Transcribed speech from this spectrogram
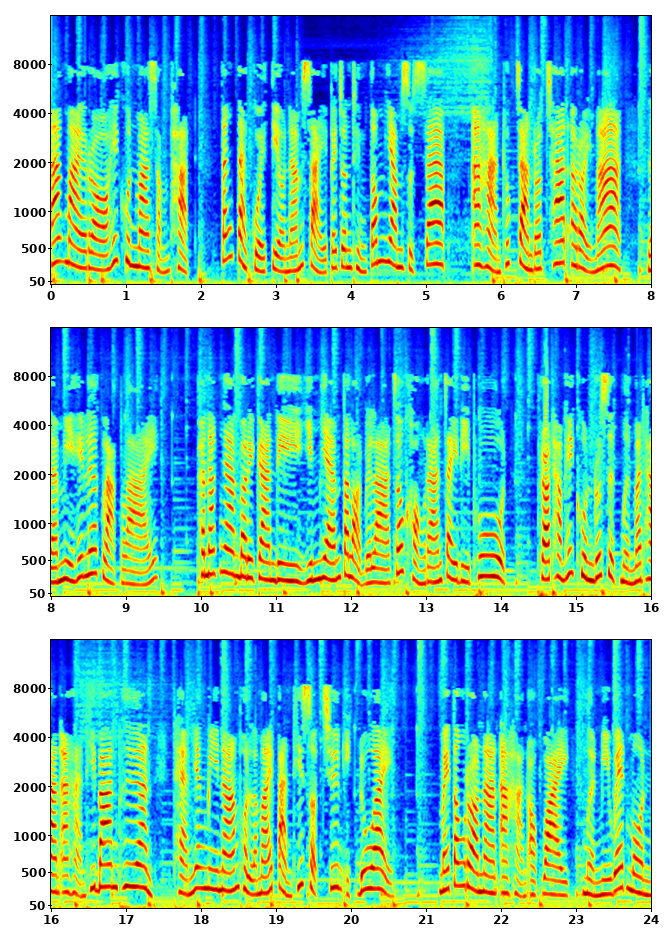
มากมายรอให้คุณมาสัมผัส ตั้งแต่ก๋วยเตี๋ยวน้ำใสไปจนถึงต้มยำสุดแซ่บอาหารทุกจานรสชาติอร่อยมาก และมีให้เลือกหลากหลาย พนักงานบริการดียิ้มแย้มตลอดเวลาเจ้าของร้านใจดีพูด เพราะทำให้คุณรู้สึกเหมือนมาทานอาหารที่บ้านเพื่อน แถมยังมีน้ำผลไม้ปั่นที่สดชื่นอีกด้วย ไม่ต้องรอนานอาหารออกไว เหมือนมีเวทมนต์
